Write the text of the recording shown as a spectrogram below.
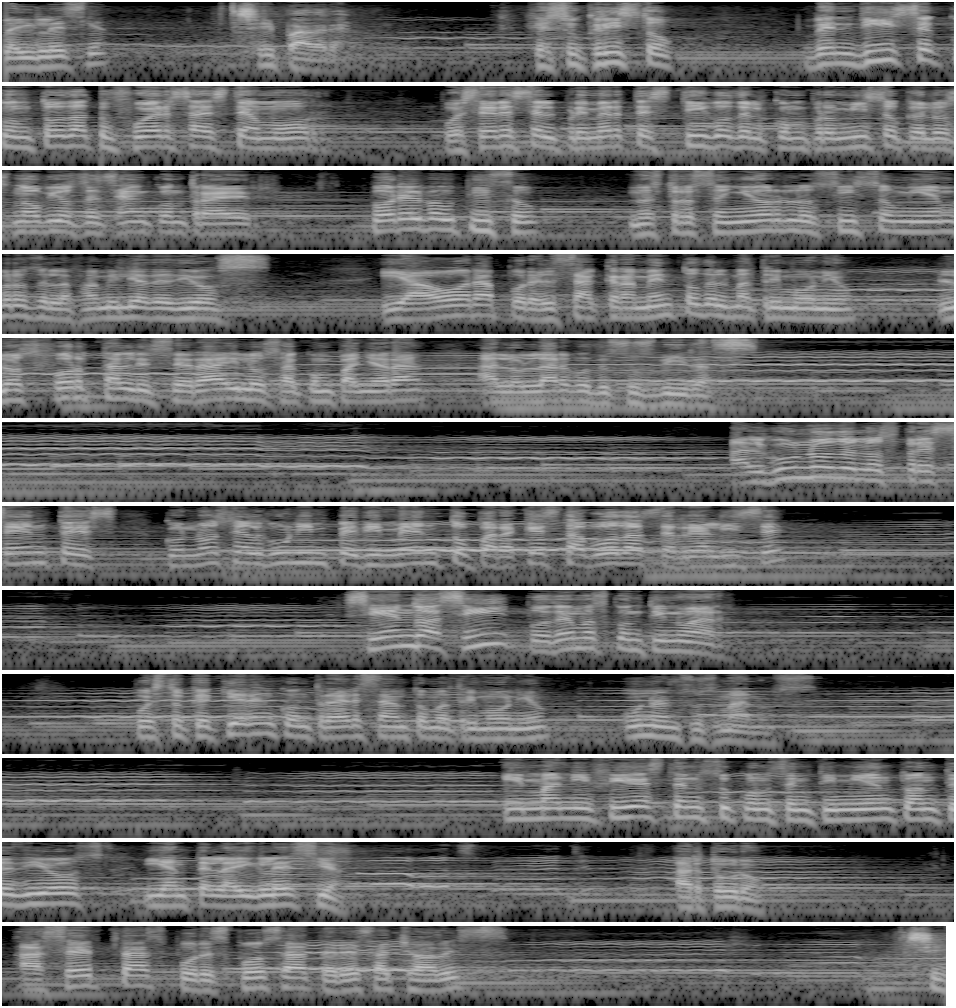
la iglesia? Sí, padre. Jesucristo, bendice con toda tu fuerza este amor, pues eres el primer testigo del compromiso que los novios desean contraer. Por el bautizo, nuestro Señor los hizo miembros de la familia de Dios y ahora por el sacramento del matrimonio los fortalecerá y los acompañará a lo largo de sus vidas. ¿Alguno de los presentes conoce algún impedimento para que esta boda se realice? Siendo así, podemos continuar. Puesto que quieren contraer santo matrimonio, unan sus manos. Y manifiesten su consentimiento ante Dios y ante la iglesia. Arturo, ¿aceptas por esposa a Teresa Chávez? Sí.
